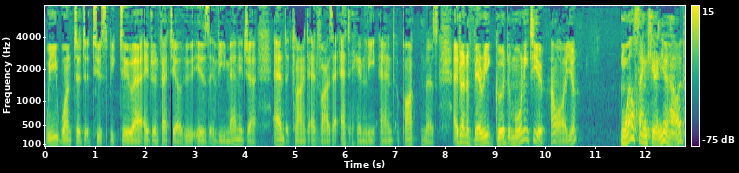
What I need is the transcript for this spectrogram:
We wanted to speak to uh, Adrian Faccio, who is the manager and client advisor at Henley and Partners. Adrian, a very good morning to you. How are you? Well, thank you. And you, Howard?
